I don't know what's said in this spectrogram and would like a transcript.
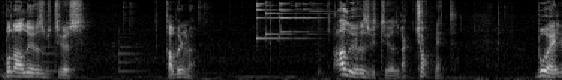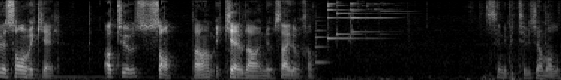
Bunu alıyoruz bitiriyoruz. Kabul mü? Alıyoruz bitiriyoruz bak çok net. Bu el ve sonraki el. Atıyoruz son. Tamam mı? İki el daha oynuyoruz. Haydi bakalım. Seni bitireceğim oğlum.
